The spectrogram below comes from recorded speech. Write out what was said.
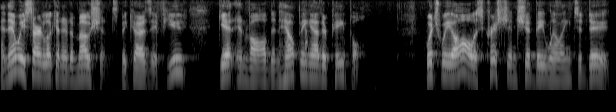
And then we start looking at emotions because if you get involved in helping other people, which we all as Christians should be willing to do,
